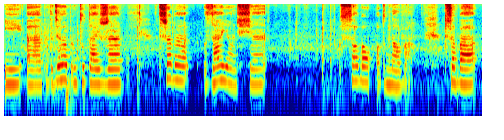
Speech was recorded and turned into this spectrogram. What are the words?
i e, powiedziałabym tutaj, że trzeba zająć się sobą od nowa. Trzeba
